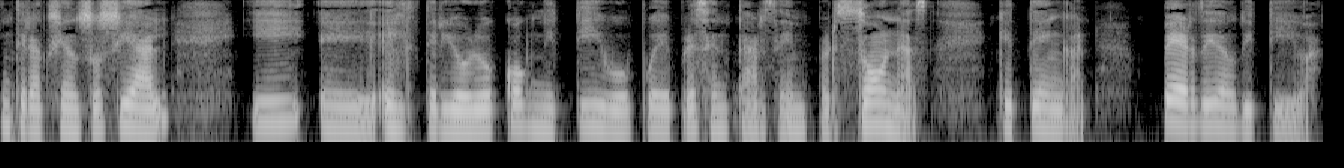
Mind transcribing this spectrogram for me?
interacción social y eh, el deterioro cognitivo puede presentarse en personas que tengan pérdida auditiva,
